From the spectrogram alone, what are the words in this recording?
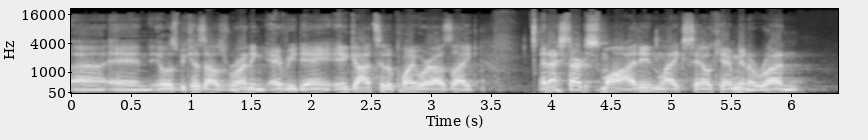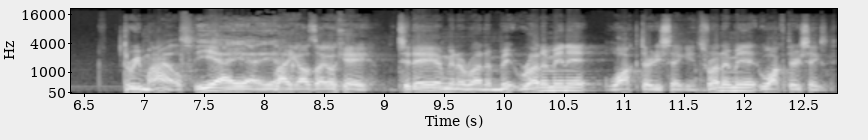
uh, and it was because i was running every day. It got to the point where i was like and i started small. I didn't like say okay i'm gonna run three miles. Yeah, yeah, yeah. like I was like, okay, today I'm gonna run a mi- run a minute, walk thirty seconds, run a minute, walk thirty seconds.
